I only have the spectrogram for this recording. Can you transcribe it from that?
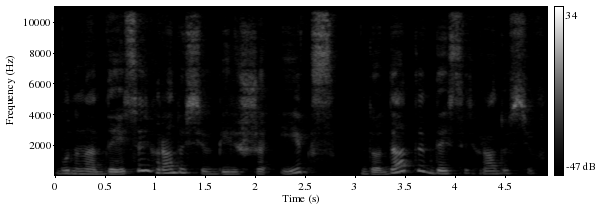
буде на 10 градусів більше х додати 10 градусів.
